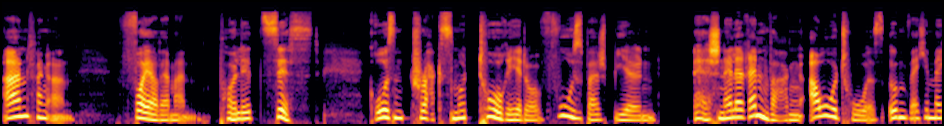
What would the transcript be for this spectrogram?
Anfang an. Feuerwehrmann, Polizist, großen Trucks, Motorräder, Fußball spielen, äh, schnelle Rennwagen, Autos, irgendwelche me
